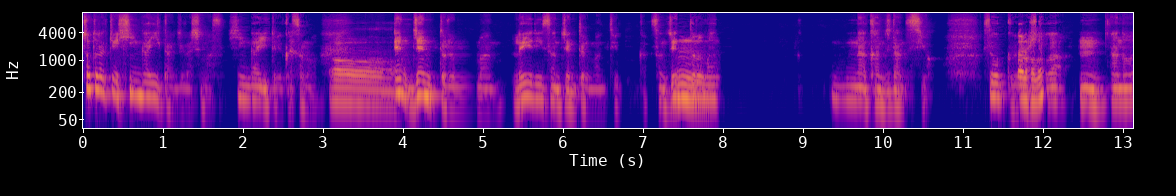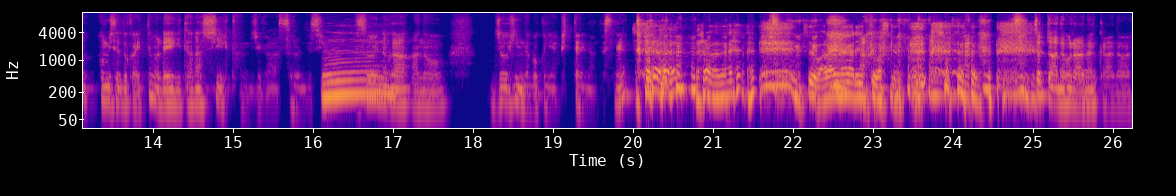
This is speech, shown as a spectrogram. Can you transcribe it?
ちょっとだけ品がいい感じがします。品がいいというか、そのジェントルマン、レイディーさんジェントルマンっていうか、そのジェントルマンな感じなんですよ。すごく人が、うん、あの、お店とか行っても礼儀正しい感じがするんですよ。ーんそういうの。が、あの、上品な僕にはぴったりなんですね。なるほどね。それ笑いながら言ってますけど。ちょっとあの、ほら、なんかあの、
